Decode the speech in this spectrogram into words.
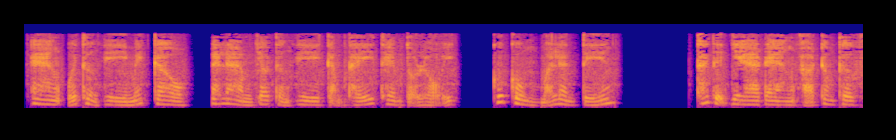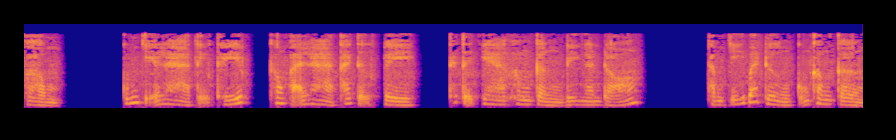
An ủi thượng Hy mấy câu đã làm cho thượng Hy cảm thấy thêm tội lỗi, cuối cùng mới lên tiếng. Thái tử gia đang ở trong thư phòng, cũng chỉ là tiểu thiếp, không phải là thái tử phi, thái tử gia không cần đi ngân đón. Thậm chí bá đường cũng không cần,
